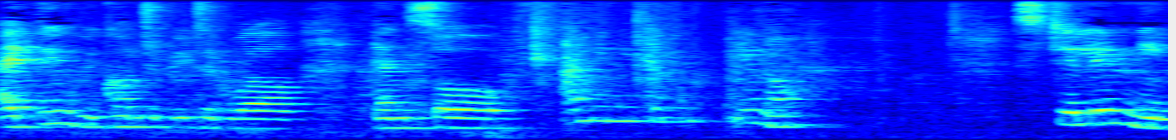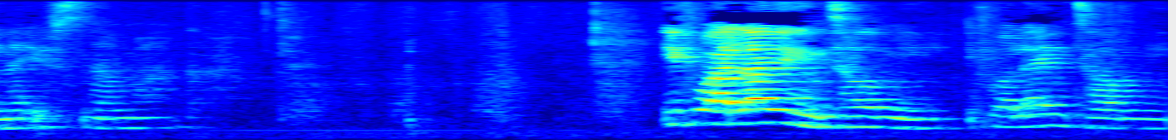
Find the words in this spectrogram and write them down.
I think we contributed well, and so I mean, you can, you know, still Nina if. If you are lying, tell me. If you are lying, tell me.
